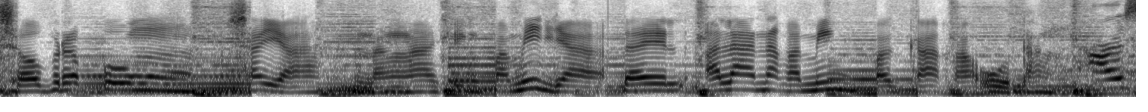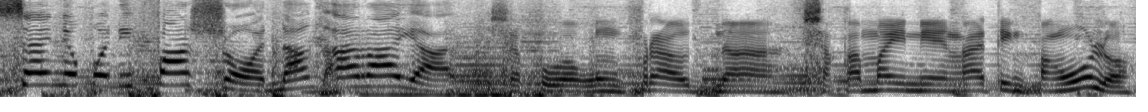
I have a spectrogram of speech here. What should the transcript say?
sobra pong saya ng aking pamilya dahil ala na kaming pagkakautang. Arsenio Bonifacio ng Arayat. Isa po akong proud na sa kamay ni ang ating Pangulo,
